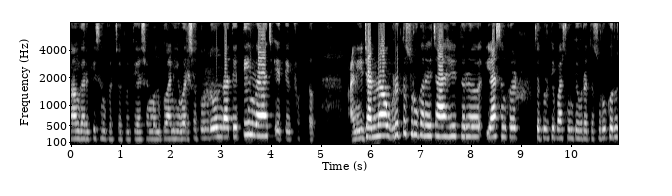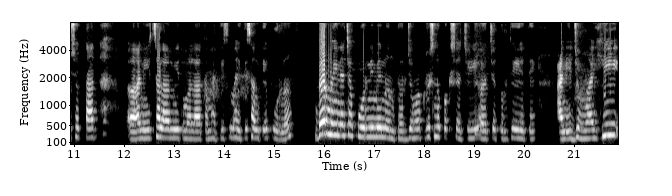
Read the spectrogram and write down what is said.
अंगारकी संकट चतुर्थी असे म्हणतो. आणि ही वर्षातून दोनदा ते तीन वेळाच येते फक्त. आणि ज्यांना व्रत सुरू करायचं आहे तर या संकट चतुर्थीपासून ते व्रत सुरू करू शकतात. आणि चला मी तुम्हाला आता माहिती माहिती सांगते पूर्ण. दर महिन्याच्या पौर्णिमेनंतर जेव्हा कृष्ण पक्षाची चतुर्थी येते आणि जेव्हा ही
